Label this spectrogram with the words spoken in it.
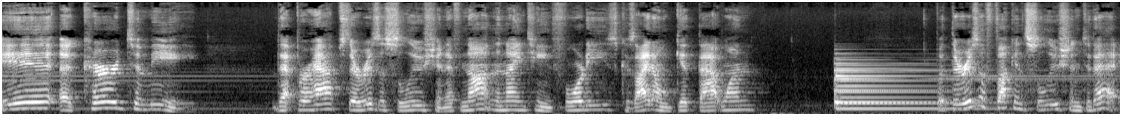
it occurred to me that perhaps there is a solution, if not in the 1940s, because I don't get that one, but there is a fucking solution today.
